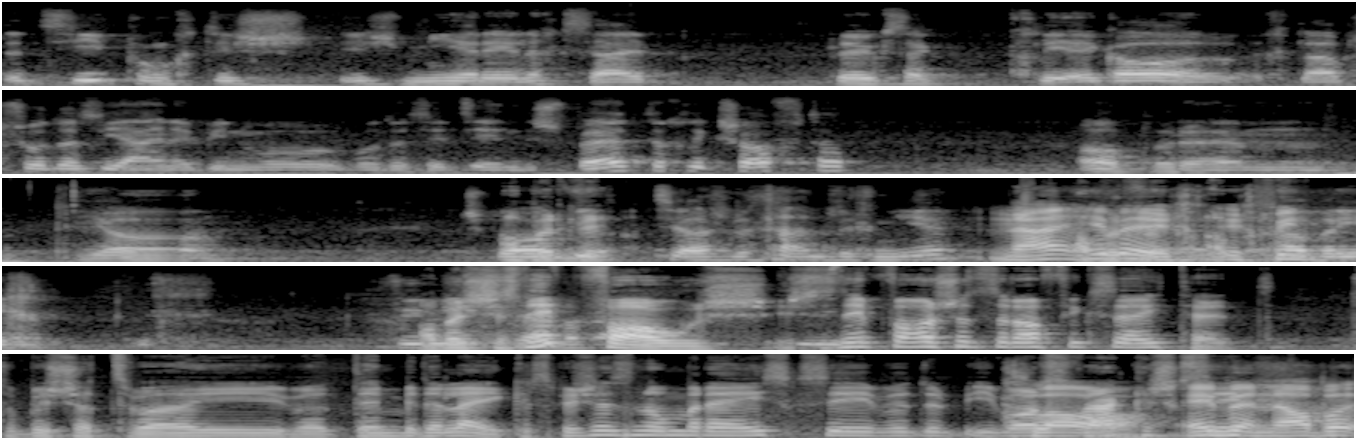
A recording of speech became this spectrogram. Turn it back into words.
der Zeitpunkt ist, ist mir ehrlich gesagt, blöd gesagt, ein egal. Ich glaube schon, dass ich einer bin, wo, wo das jetzt eher später ein geschafft hat. Aber ähm, ja, Sport gibt es ja schlussendlich nie. Nein, Aber eben, ich, ich finde... aber ist das nicht falsch? Ist das nicht falsch, was Raffi gesagt hat? Du bist ja zwei, dann bei den Lakers. Bist du das Nummer eins gewesen, weil du bei Klar, Vegas eben, aber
